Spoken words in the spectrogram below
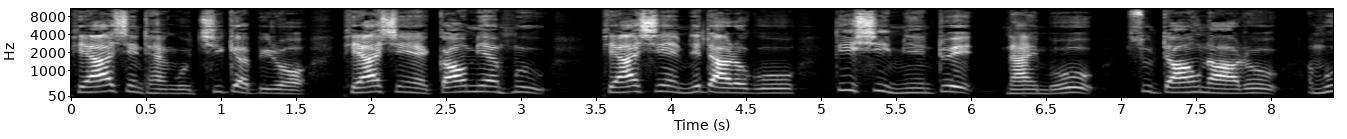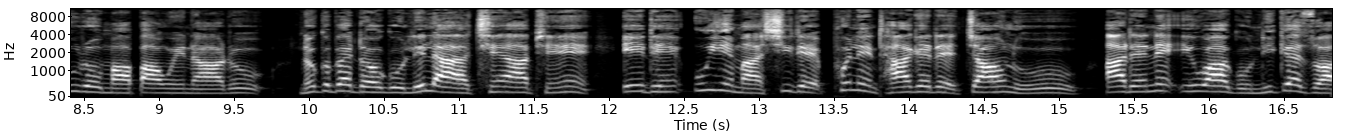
ဖះရှင်ထံကိုချီးကပ်ပြီးတော့ဖះရှင်ရဲ့ကောင်းမြတ်မှုဖះရှင်ရဲ့မေတ္တာတော်ကိုသိရှိမြင်တွေ့နိုင်ဖို့ဆုတောင်းတာတို့အမှုတော်မှာပါဝင်တာတို့ နှုတ်ကပတ်တော်ကိုလေ့လာခြင်းအပြင်အေဒင်ဥယျာဉ်မှာရှိတဲ့ဖွင့်လှစ်ထားခဲ့တဲ့ကျောင်းလိုအာဒန်နဲ့အေဝါကိုနီးကပ်စွာ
